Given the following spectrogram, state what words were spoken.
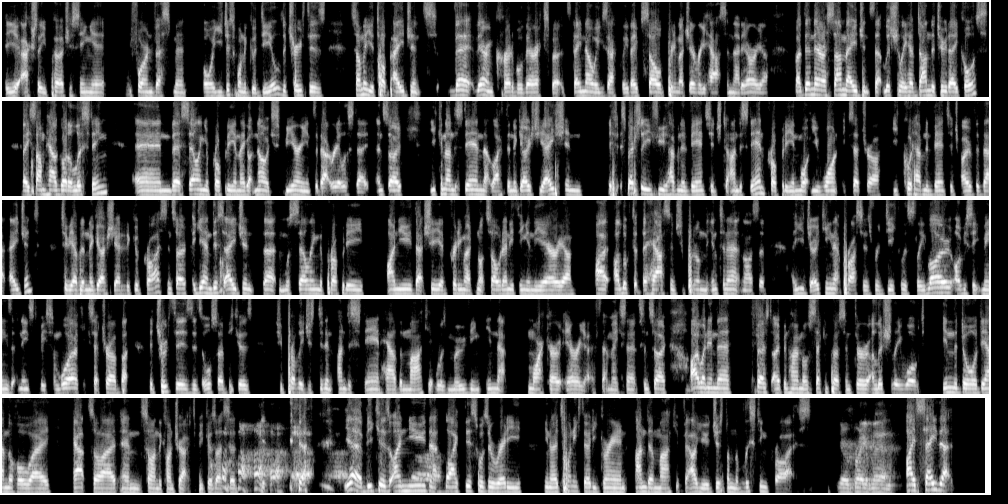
you're actually purchasing it for investment or you just want a good deal. The truth is, some of your top agents, they're, they're incredible. They're experts. They know exactly. They've sold pretty much every house in that area. But then there are some agents that literally have done the two day course. They somehow got a listing and they're selling a property and they got no experience about real estate. And so you can understand that, like, the negotiation if, especially if you have an advantage to understand property and what you want, etc., you could have an advantage over that agent. to be able to negotiate a good price. And so, again, this agent that was selling the property, I knew that she had pretty much not sold anything in the area. I, I looked at the house and she put it on the internet, and I said, are you joking? That price is ridiculously low. Obviously, it means it needs to be some work, etc. But the truth is, it's also because she probably just didn't understand how the market was moving in that micro area, if that makes sense. And so I went in there, first open home, I was second person through. I literally walked in the door, down the hallway, outside, and signed the contract because I said, yeah, yeah, because I knew that like this was already you know 20 30 grand under market value just on the listing price you're a brave man i say that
